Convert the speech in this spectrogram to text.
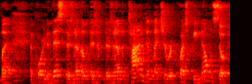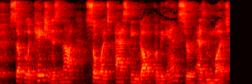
But according to this, there's another there's, a, there's another time to let your request be known. So supplication is not so much asking God for the answer as much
